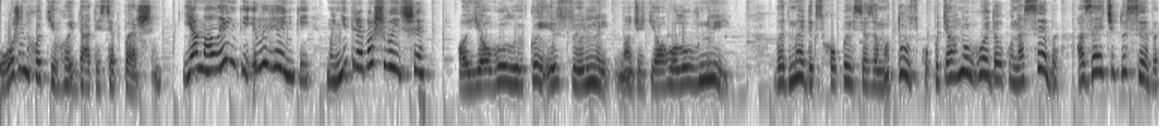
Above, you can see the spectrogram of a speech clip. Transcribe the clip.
Кожен хотів гойдатися першим. Я маленький і легенький, мені треба швидше. А я великий і сильний, значить я головний. Ведмедик схопився за мотузку, потягнув гойдалку на себе, а зайчик до себе.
